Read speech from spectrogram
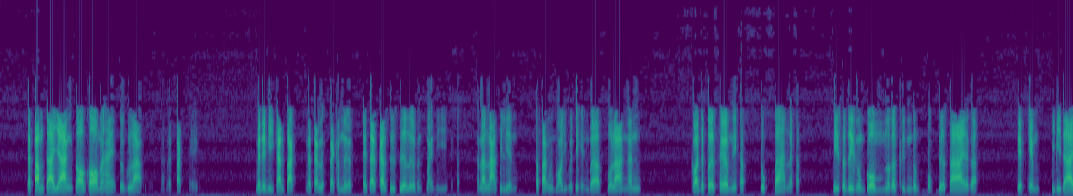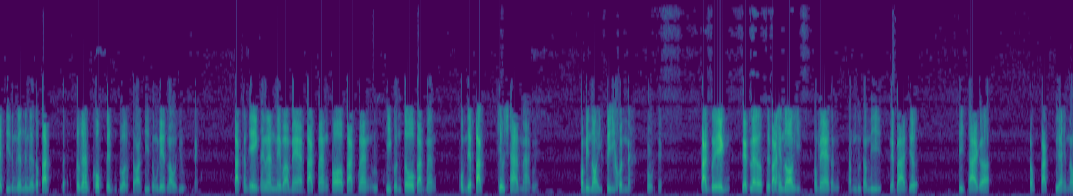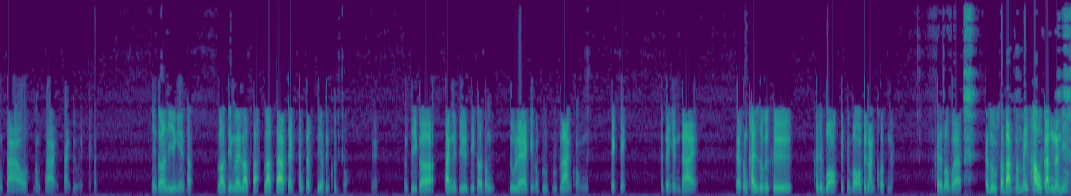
แต่ปั๊มตายางสอกอมาให้สวนกุหลาบไปปักเองไม่ได้มีการปักแต่แต่กำเนิดแต่การซื้อเสื้อเลยมันสมัยนี้นะครับร้านหลานที่เรียนถ้าฟังลุงหมออยู่ก็จะเห็นว่าโบราณนั้น ก่อนจะเปิดเทอมนี่ครับ ทุกบ้านแหละครับ มีสะดึงกลมๆแล้วก็ขึงตรงปกเสื้อซ้ายแล้วก็เสียบเข็มที่มีได้สีน้ำเงินน้ำเงินก็ปักจนกระทั่งครบเป็นตัวอักษรที่โรงเรียนเราอยู่นะปักกันเองทั้งนั้นไม่ว่าแม่ปักบ้างพ่อปักบ้างพี่คนโตปักบ้างผมเนี่ยปักเชี่ยวชาญมากเลยเพราะมีน้องอีกสี่คนนะผมเนี่ยปักตัวเองเสร็จแล้วไปปักให้น้องอีกเพราะแม่ต้องทำนู่นทำนี่ในบ้านเยอะ พี่ชายก็ต้องปักเพื่อให้น้องสาวน้องชายใส่ด้วยนะครับ ในกรณีอย่างเงี้ยครับ เราจึงได้รับรับทราบจากช่างตัดเสื้อเป็นคนบอนบางทีก็ช่างอื่นๆที่เขาต้องดูแลเกี่ยวกับรูปรูปร่างของเด็กๆ ก็จะเห็นได้ แต่สำคัญที่สุดก็คือเขาจะบอกไม่ใช่บอกว่าเป็นหลังคดนะเขาจะบอกว่ากระดูกสะบักมันไม่เท่ากันนะเนี่ย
